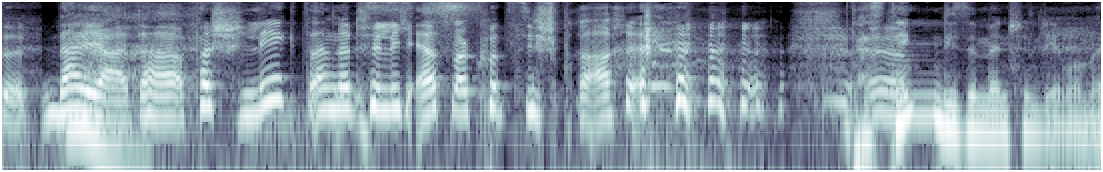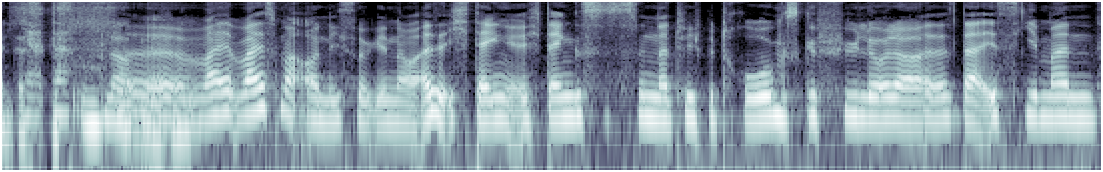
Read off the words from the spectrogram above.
äh, naja, da verschlägt es einem natürlich erstmal kurz die Sprache. Was Ähm, denken diese Menschen in dem Moment? Das, ja, ist unglaublich. Äh, ne? wei weiß man auch nicht so genau. Also ich denke, ich denke, es sind natürlich Bedrohungsgefühle oder da ist jemand,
